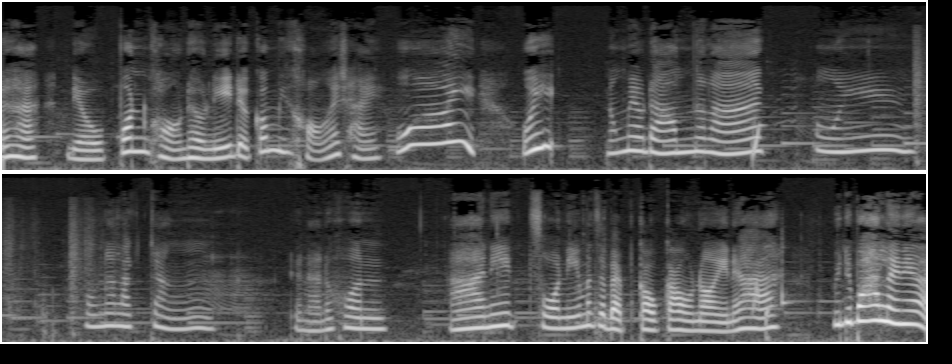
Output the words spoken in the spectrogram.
นะคะ เดี๋ยวป้นของแถวนี้เดี๋ยวก็มีของให้ใช้ว้ายอุ้ยน้องแมวดำน่ารักโอ้ยน้องน่ารักจัง เดี๋ยวนะทุกคนอ่านี่โซนนี้มันจะแบบเก่าๆหน่อยนะคะวินี่บ้านอะไรเนี่ย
